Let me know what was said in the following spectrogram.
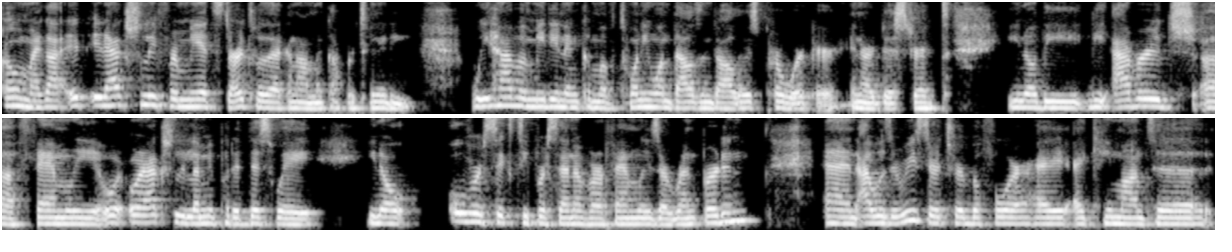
Oh my God. It, it actually, for me, it starts with economic opportunity. We have a median income of $21,000 per worker in our district. You know, the, the average uh, family, or, or actually, let me put it this way, you know, over 60% of our families are rent burden. And I was a researcher before I, I came on to,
